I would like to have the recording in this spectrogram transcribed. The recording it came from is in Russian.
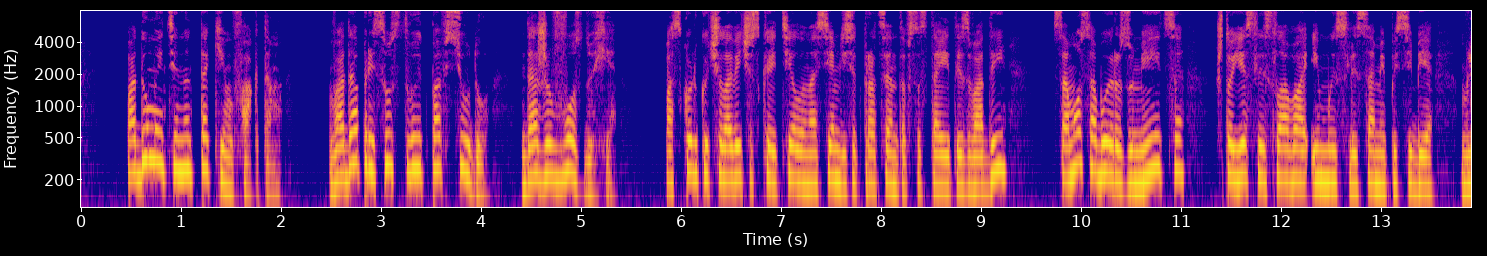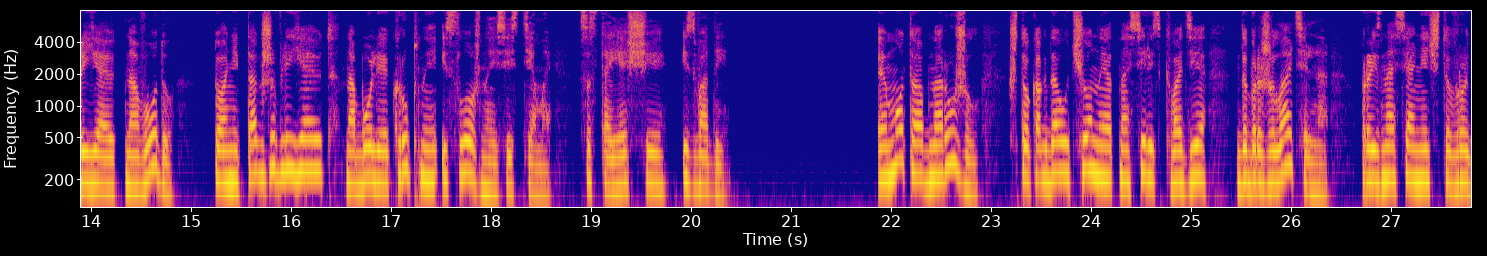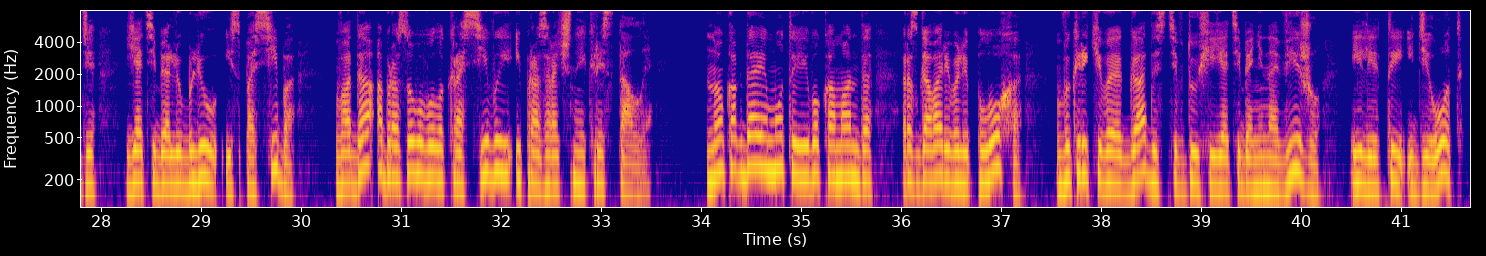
подумайте над таким фактом. Вода присутствует повсюду, даже в воздухе. Поскольку человеческое тело на 70% состоит из воды — Само собой разумеется, что если слова и мысли сами по себе влияют на воду, то они также влияют на более крупные и сложные системы, состоящие из воды. Эмото обнаружил, что когда ученые относились к воде доброжелательно, произнося нечто вроде «я тебя люблю» и «спасибо», вода образовывала красивые и прозрачные кристаллы. Но когда Эмото и его команда разговаривали плохо — выкрикивая гадости в духе «я тебя ненавижу» или «ты идиот»,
